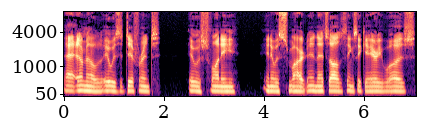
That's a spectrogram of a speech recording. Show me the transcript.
I don't know. It was different. It was funny, and it was smart, and that's all the things that Garry was.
